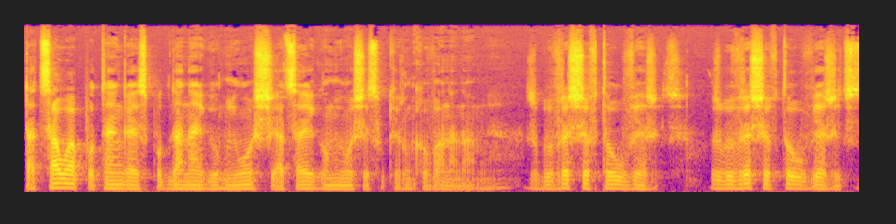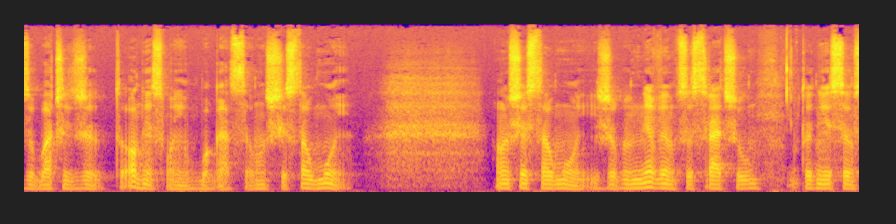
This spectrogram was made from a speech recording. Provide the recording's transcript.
ta cała potęga jest poddana Jego miłości, a cała Jego miłość jest ukierunkowana na mnie. Żeby wreszcie w to uwierzyć. Żeby wreszcie w to uwierzyć, zobaczyć, że to On jest moim bogactwem, On się stał mój on się stał mój. I żebym nie wiem, co stracił, to nie jestem w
